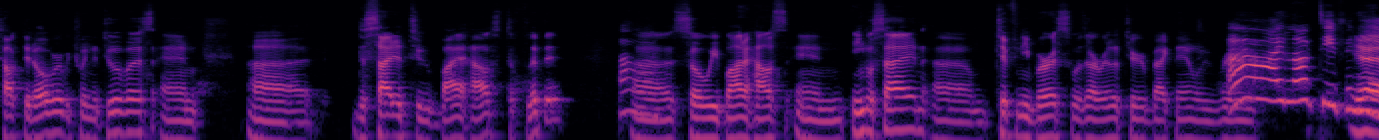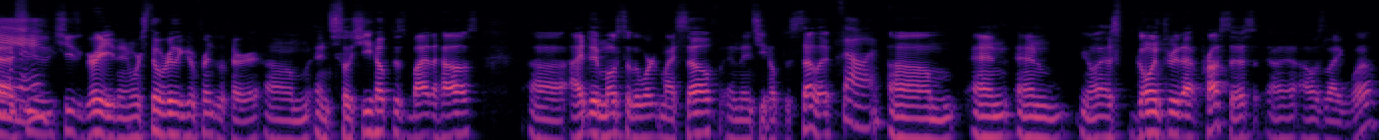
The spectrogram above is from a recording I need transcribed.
talked it over between the two of us and uh, decided to buy a house to flip it. Oh. Uh, so we bought a house in Ingleside. Um, Tiffany Burris was our realtor back then. We really, oh, I love Tiffany. yeah, she's she's great, and we're still really good friends with her. Um, and so she helped us buy the house. Uh, I did most of the work myself, and then she helped to sell it. Sell it. Um, and and you know, as going through that process, I, I was like, well,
